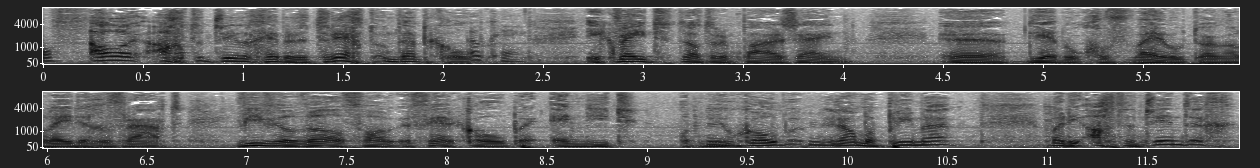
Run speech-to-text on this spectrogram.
Of... Alle 28 hebben het recht om dat te kopen. Ik weet dat er een paar zijn. eh, die hebben ook, wij hebben ook dan aan leden gevraagd. Wie wil wel verkopen en niet opnieuw kopen. Dat is allemaal prima. Maar die 28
